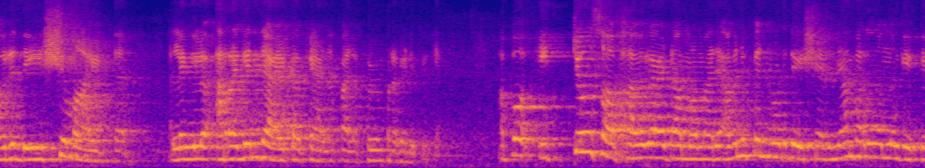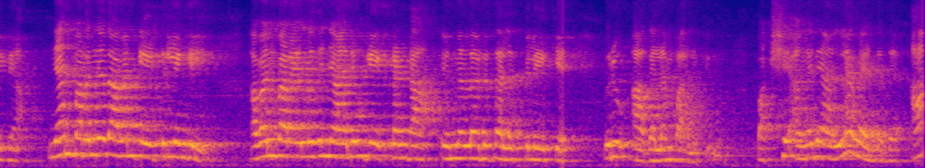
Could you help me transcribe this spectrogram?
അവർ ദേഷ്യമായിട്ട് അല്ലെങ്കിൽ അറഗന്റ് ആയിട്ടൊക്കെയാണ് പലപ്പോഴും പ്രകടിപ്പിക്കുക. അപ്പോൾ ഏറ്റവും സ്വാഭാവികമായിട്ട് അമ്മമാർ അവനിപ്പോൾ എന്നോട് ദേഷ്യമാണ് ഞാൻ പറഞ്ഞതൊന്നും കേൾക്കില്ല. ഞാൻ പറഞ്ഞത് അവൻ കേട്ടില്ലെങ്കിൽ അവൻ പറയുന്നത് ഞാനും കേൾക്കണ്ട എന്നുള്ള ഒരു തലത്തിലേക്ക് ഒരു അകലം പാലിക്കുന്നു. പക്ഷെ അങ്ങനെ അല്ല വേണ്ടത്. ആ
